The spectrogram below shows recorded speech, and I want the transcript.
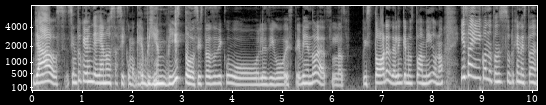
ya siento que hoy en día ya no es así como que bien visto. Si estás así como, les digo, este, viendo las, las historias de alguien que no es tu amigo, ¿no? Y es ahí cuando entonces surgen esta,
